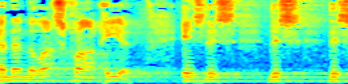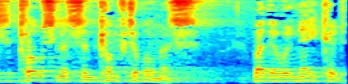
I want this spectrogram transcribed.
And then the last part here is this, this, this closeness and comfortableness where they were naked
